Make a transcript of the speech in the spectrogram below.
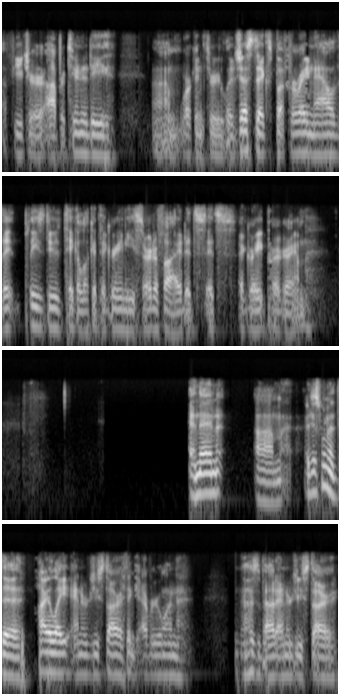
a future opportunity um, working through logistics. But for right now, that please do take a look at the Green E certified. It's it's a great program. And then um, I just wanted to highlight Energy Star. I think everyone knows about Energy Star.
